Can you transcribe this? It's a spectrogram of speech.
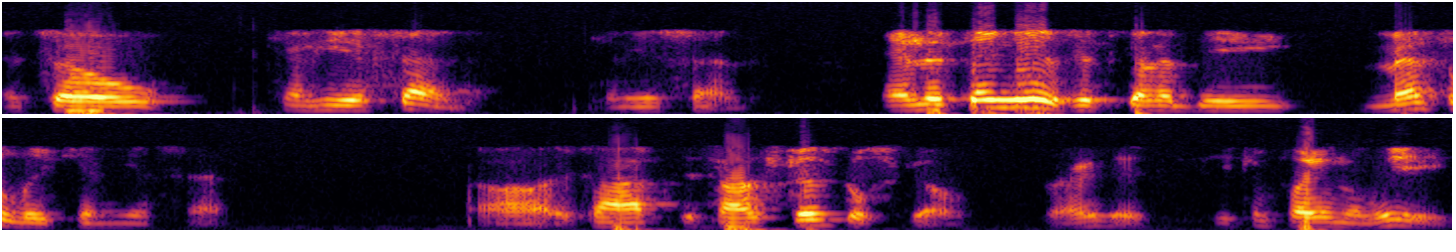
and so can he ascend? Can he ascend? And the thing is, it's going to be mentally can he ascend? Uh, it's not it's not his physical skill, right? It, he can play in the league,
